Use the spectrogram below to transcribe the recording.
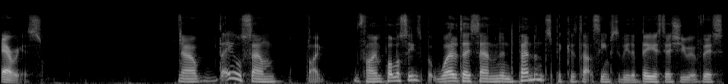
areas. Now, they all sound like fine policies, but where do they stand on independence? Because that seems to be the biggest issue of this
